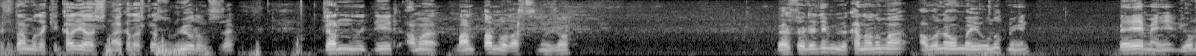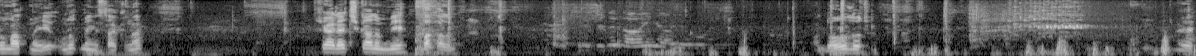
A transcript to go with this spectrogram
İstanbul'daki kar yağışını arkadaşlar sunuyorum size. Canlı değil ama banttan olarak sunuyor. Ben söylediğim gibi kanalıma abone olmayı unutmayın. Beğenmeyi, yorum atmayı unutmayın sakın ha. Şöyle çıkalım bir bakalım. Doğrudur. Evet.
